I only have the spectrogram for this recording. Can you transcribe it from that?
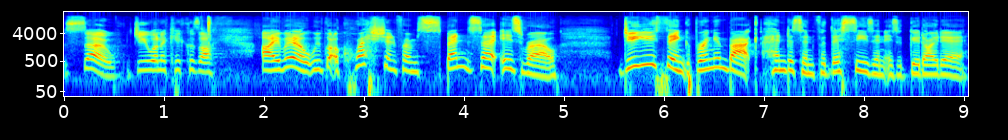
so, do you want to kick us off? I will. We've got a question from Spencer Israel. Do you think bringing back Henderson for this season is a good idea?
